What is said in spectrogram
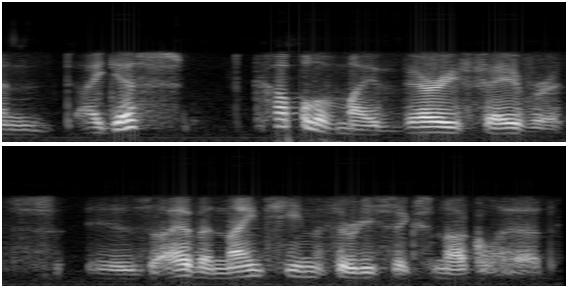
and I guess couple of my very favorites is I have a 1936 Knucklehead,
